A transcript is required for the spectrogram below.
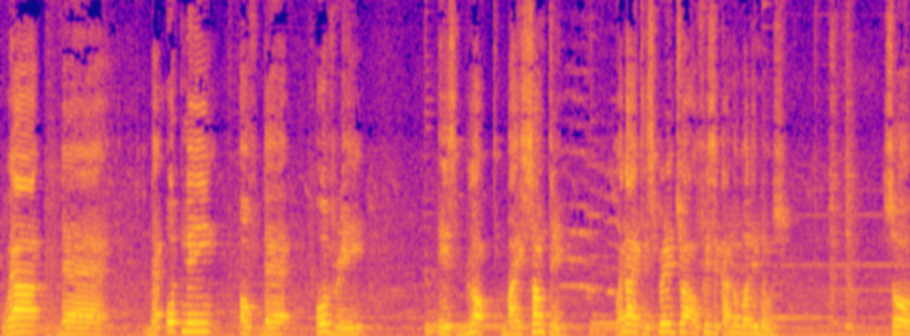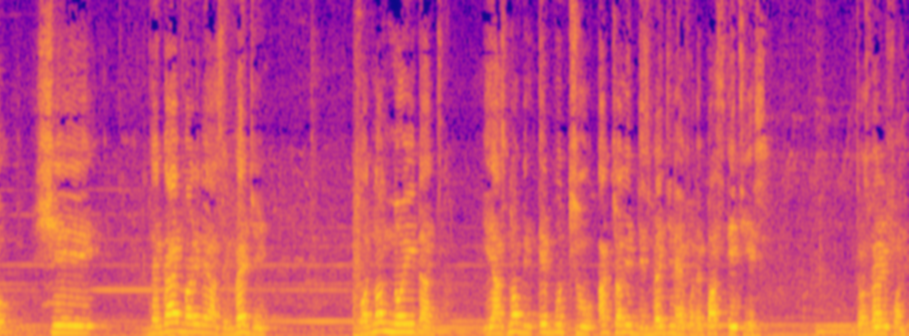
where the the opening of the ovary is blocked by something whether it is spiritual or physical nobody knows. So she the guy married her as a virgin but not knowing that he has not been able to actually disvirgin her for the past eight years. It was very funny.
